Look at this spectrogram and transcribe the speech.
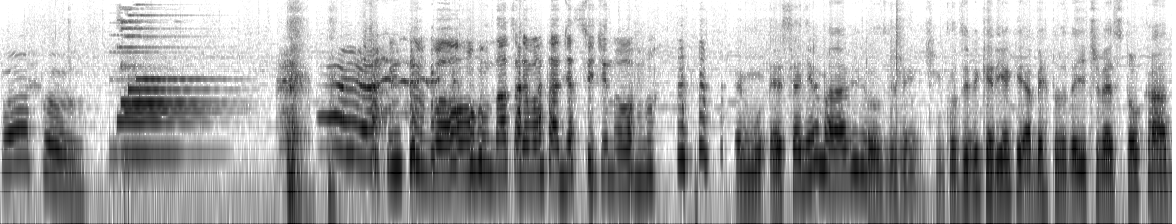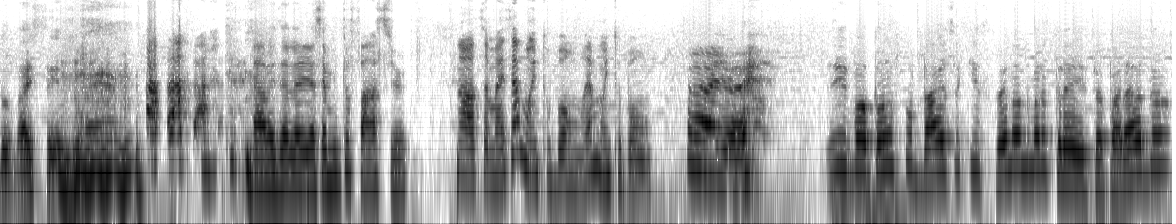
pontos. Muito bom. Nossa, deu vontade de assistir de novo. É Esse anime é maravilhoso, gente. Inclusive, queria que a abertura dele tivesse tocado mais cedo. Ah, mas ela ia ser muito fácil. Nossa, mas é muito bom, é muito bom. Ai, ai. E voltamos pro Daisuke, cena número 3. Preparado?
